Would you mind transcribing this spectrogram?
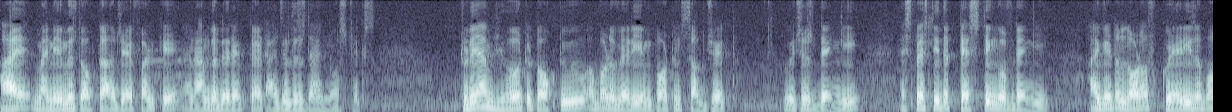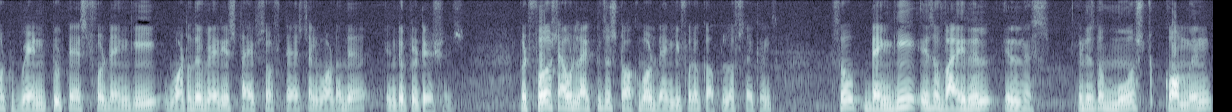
Hi, my name is Dr. Ajay Phadke and I'm the director at Agilus Diagnostics. Today I'm here to talk to you about a very important subject which is dengue, especially the testing of dengue. I get a lot of queries about when to test for dengue, what are the various types of tests and what are their interpretations. But first I would like to just talk about dengue for a couple of seconds. So dengue is a viral illness. It is the most common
